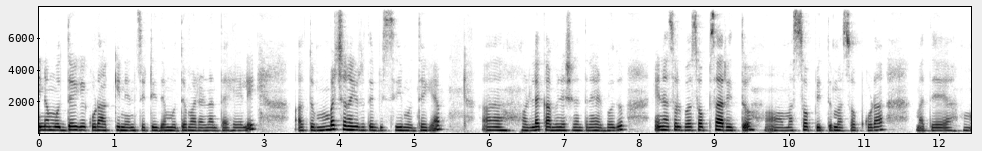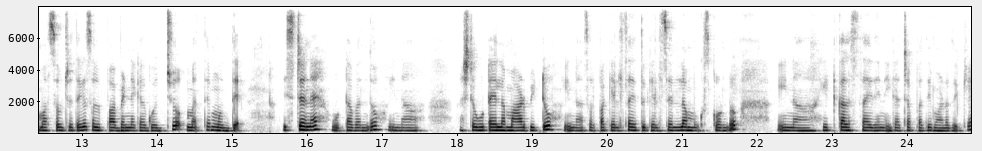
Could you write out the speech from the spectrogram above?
ಇನ್ನು ಮುದ್ದೆಗೆ ಕೂಡ ಅಕ್ಕಿ ನೆನೆಸಿಟ್ಟಿದೆ, ಮುದ್ದೆ ಮಾಡೋಣ ಅಂತ ಹೇಳಿ. ತುಂಬ ಚೆನ್ನಾಗಿರುತ್ತೆ ಬಿಸಿ ಮುದ್ದೆಗೆ. ಒಳ್ಳೆ ಕಾಂಬಿನೇಷನ್ ಅಂತಲೇ ಹೇಳ್ಬೋದು. ಇನ್ನು ಸ್ವಲ್ಪ ಸೊಪ್ಪು ಸಾರಿತ್ತು ಮಸ್ಸೊಪ್ಪಿತ್ತು ಮಸ್ಸೊಪ್ಪು ಕೂಡ. ಮತ್ತು ಮಸ್ಸೊಪ್ಪು ಜೊತೆಗೆ ಸ್ವಲ್ಪ ಬೆಂಡೆಕಾಯಿ ಗೊಜ್ಜು, ಮತ್ತು ಮುದ್ದೆ. ಇಷ್ಟೇ ಊಟ ಬಂದು. ಇನ್ನು ಅಷ್ಟೇ ಊಟ ಎಲ್ಲ ಮಾಡಿಬಿಟ್ಟು ಇನ್ನು ಸ್ವಲ್ಪ ಕೆಲಸ ಇತ್ತು. ಕೆಲಸ ಎಲ್ಲ ಮುಗಿಸ್ಕೊಂಡು ಇನ್ನು ಹಿಟ್ಟು ಕಲಿಸ್ತಾ ಇದ್ದೀನಿ ಈಗ ಚಪಾತಿ ಮಾಡೋದಕ್ಕೆ.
